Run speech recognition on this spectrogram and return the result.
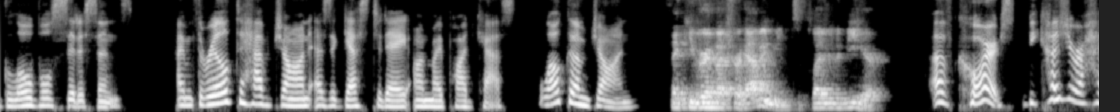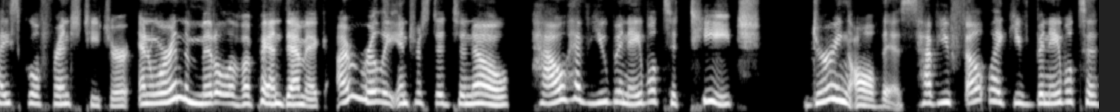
global citizens. I'm thrilled to have John as a guest today on my podcast. Welcome, John. Thank you very much for having me. It's a pleasure to be here. Of course, because you're a high school French teacher and we're in the middle of a pandemic, I'm really interested to know how have you been able to teach during all this? Have you felt like you've been able to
